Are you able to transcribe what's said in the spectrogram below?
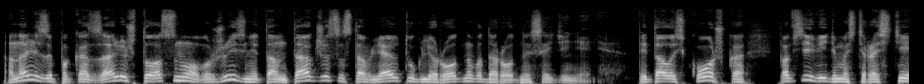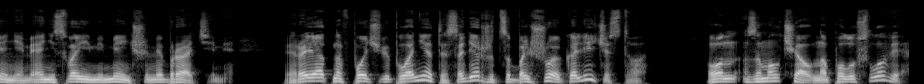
Анализы показали, что основу жизни там также составляют углеродно-водородные соединения. Питалась кошка, по всей видимости, растениями, а не своими меньшими братьями. Вероятно, в почве планеты содержится большое количество. Он замолчал на полуслове,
